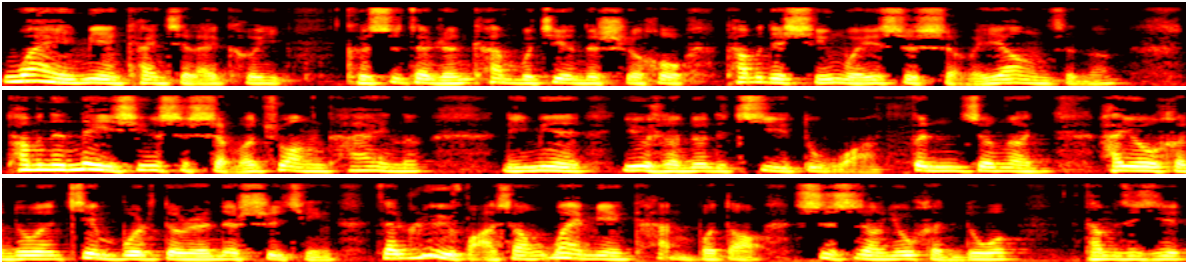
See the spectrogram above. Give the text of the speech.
外面看起来可以，可是，在人看不见的时候，他们的行为是什么样子呢？他们的内心是什么状态呢？里面有很多的嫉妒啊、纷争啊，还有很多见不得人的事情，在律法上外面看不到，事实上有很多。他们这些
